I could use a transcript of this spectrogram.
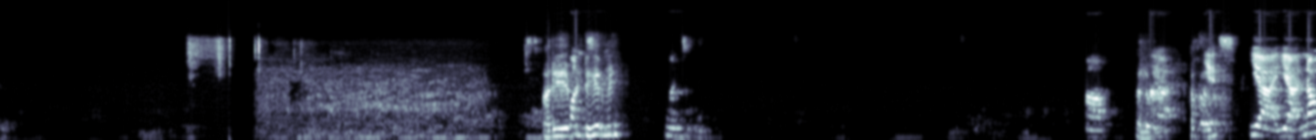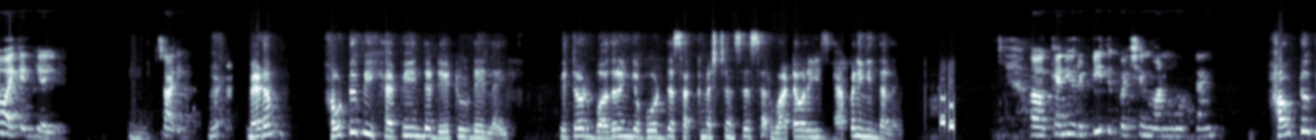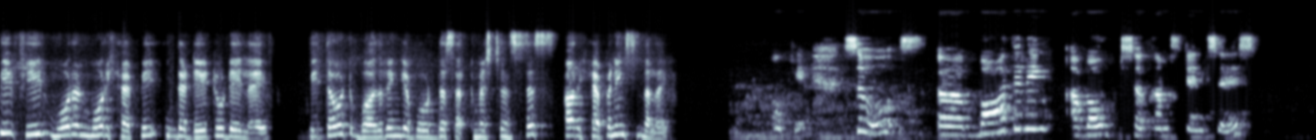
Are you able to hear me? Second. One second. Hello. yeah. Hello. Yes. Yeah. Yeah. Now I can hear you. Mm. Sorry. Madam, how to be happy in the day-to-day life without bothering about the circumstances or whatever is happening in the life? Uh, can you repeat the question one more time? How to be feel more and more happy in the day-to-day life without bothering about the circumstances or happenings in the life? Okay. So, uh, bothering about circumstances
